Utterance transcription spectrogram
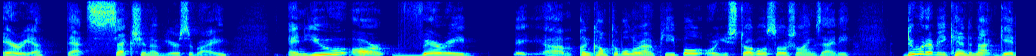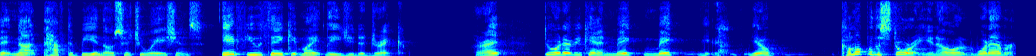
area, that section of your sobriety, and you are very um, uncomfortable around people or you struggle with social anxiety, do whatever you can to not get it, not have to be in those situations. If you think it might lead you to drink, all right, do whatever you can. Make make you know, come up with a story, you know, whatever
